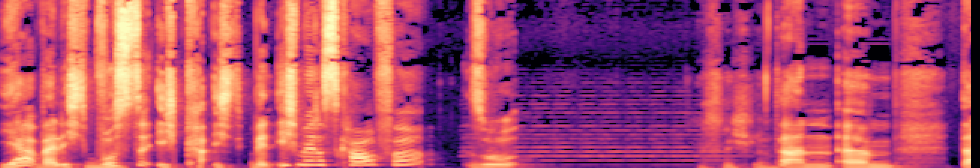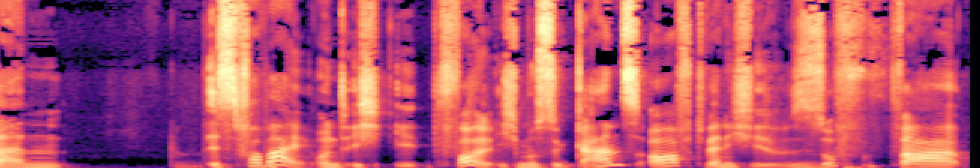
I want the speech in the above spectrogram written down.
Ja, weil ich wusste, ich ich, wenn ich mir das kaufe, so. Ist nicht schlimm. Dann, ähm, dann ist vorbei. Und ich, voll, ich musste ganz oft, wenn ich so war,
